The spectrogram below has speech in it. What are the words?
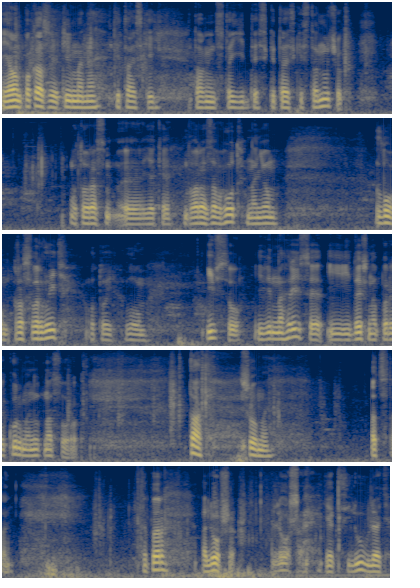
Я вам показую, який в мене китайський. Там він стоїть десь китайський станочок. Ото раз, е, яке, два рази в год на ньому лом просверлить, отой лом. І все. І він нагрівся і йдеш на перекур минут на 40. Так, що ми? Отстань. Тепер Альоша. Альоша, як всі люблять.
